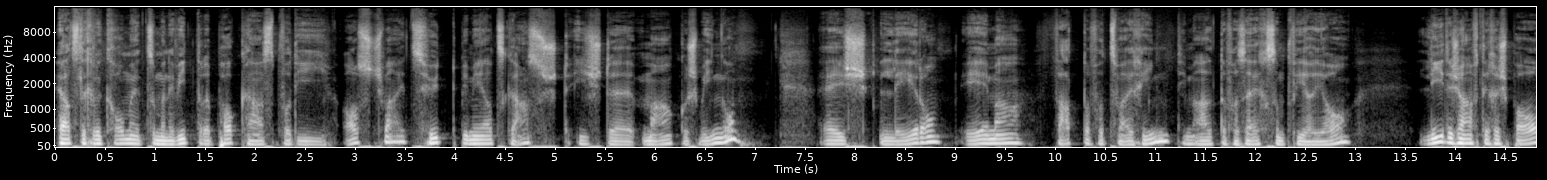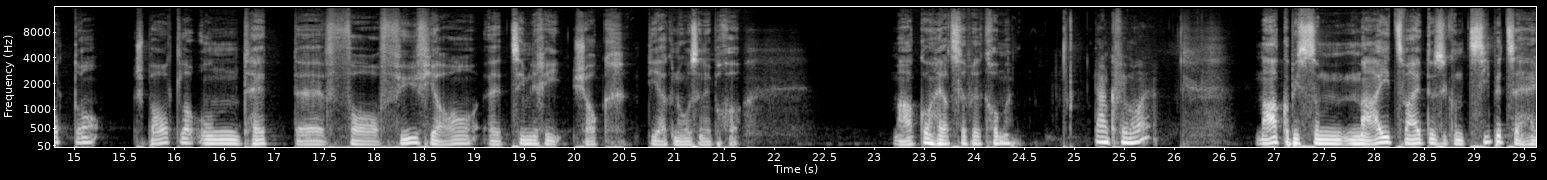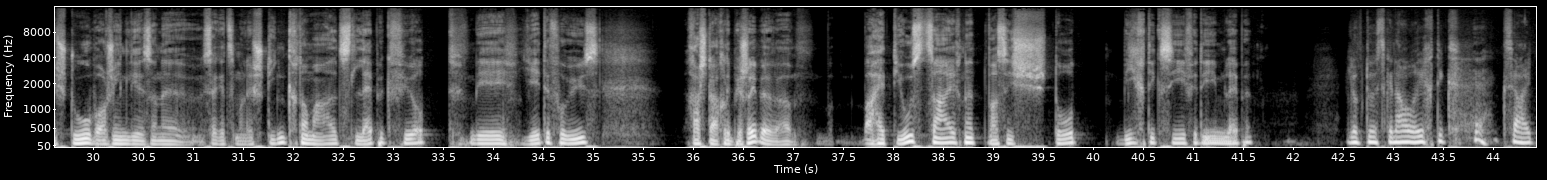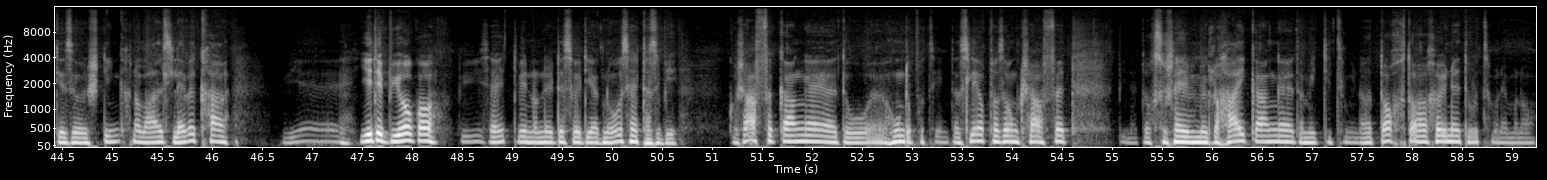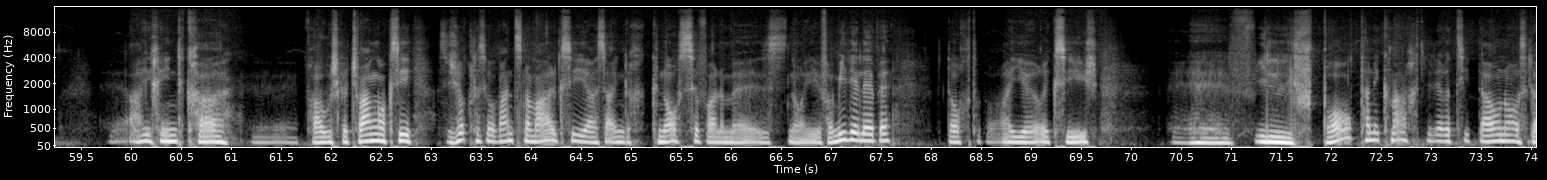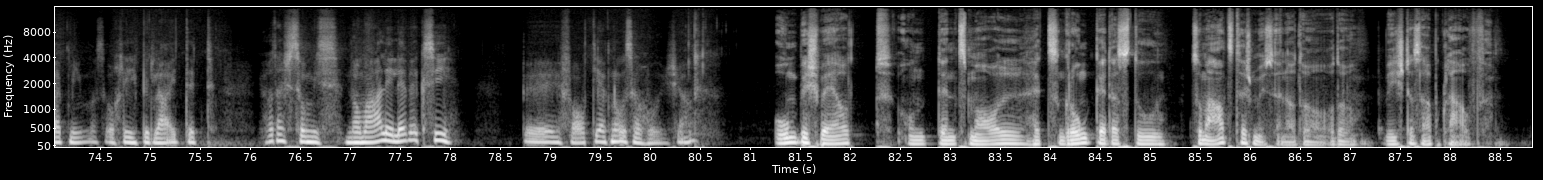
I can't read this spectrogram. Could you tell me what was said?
Herzlich willkommen zu einem weiteren Podcast von die Ostschweiz. Heute bei mir als Gast ist der Marco Schwinger. Er ist Lehrer, Ehemann, Vater von zwei Kindern im Alter von sechs und vier Jahren, leidenschaftlicher Sportler, Sportler und hat äh, vor fünf Jahren eine ziemliche Schockdiagnose bekommen. Marco, herzlich willkommen. Danke vielmals. Marco, bis zum Mai 2017 hast du wahrscheinlich so eine, sag jetzt mal, ein stinknormales Leben geführt, wie jeder von uns. Kannst du da ein bisschen beschreiben, was hat dich ausgezeichnet, was ist dort wichtig für dich im Leben? Ich glaube, du hast genau richtig gesagt, so ein stinknormales Leben gehabt, wie jeder Bürger bei uns hat, wenn er nicht so eine Diagnose hat. Also ich bin arbeiten gegangen, hier 100% als Lehrperson gearbeitet, bin doch so schnell wie möglich heimgegangen, damit ich zu meiner Tochter können. Dort haben wir immer noch äh, ein Kind gehabt. Äh, die Frau war gerade schwanger. Es war wirklich so ganz normal. Ich habe es eigentlich genossen, vor allem äh, das neue Familienleben. Die Tochter da einjährig war. Äh, viel Sport habe ich gemacht in dieser Zeit auch noch. Also das hat mich immer so ein bisschen begleitet. Ja, das war so mein normales Leben, gewesen, bevor die Diagnose kam. Unbeschwert und dann zumal hat es einen Grund gegeben, dass du zum Arzt hast müssen, oder, oder wie ist das abgelaufen?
